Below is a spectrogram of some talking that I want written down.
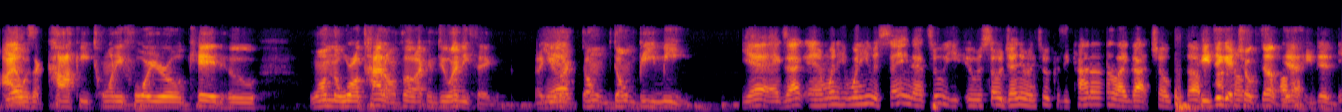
I was a cocky 24 year old kid who won the world title and thought I can do anything. Like Yeah. like don't don't be me. Yeah, exactly. And when he when he was saying that too, it was so genuine too because he kind of like got choked up. He did get choked up. Yeah, he did.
